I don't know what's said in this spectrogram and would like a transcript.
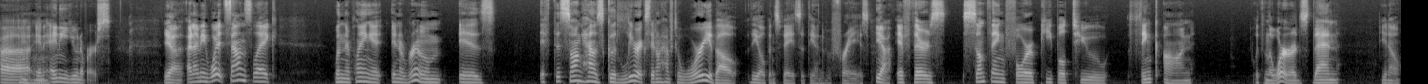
uh, in any universe. Yeah, and I mean, what it sounds like when they're playing it in a room is if this song has good lyrics, they don't have to worry about the open space at the end of a phrase. Yeah. If there's something for people to think on within the words, then, you know,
